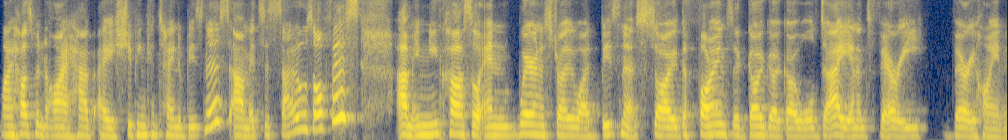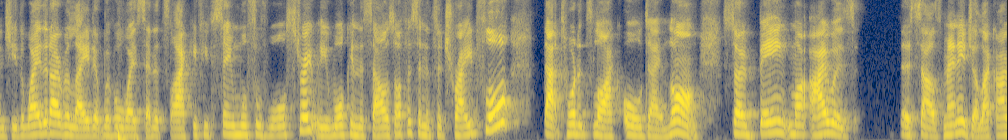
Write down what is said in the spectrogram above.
my husband and I have a shipping container business. Um, it's a sales office um, in Newcastle, and we're an Australia wide business. So the phones are go, go, go all day, and it's very, very high energy. The way that I relate it, we've always said it's like if you've seen Wolf of Wall Street, where you walk in the sales office and it's a trade floor, that's what it's like all day long. So being my, I was the sales manager, like I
